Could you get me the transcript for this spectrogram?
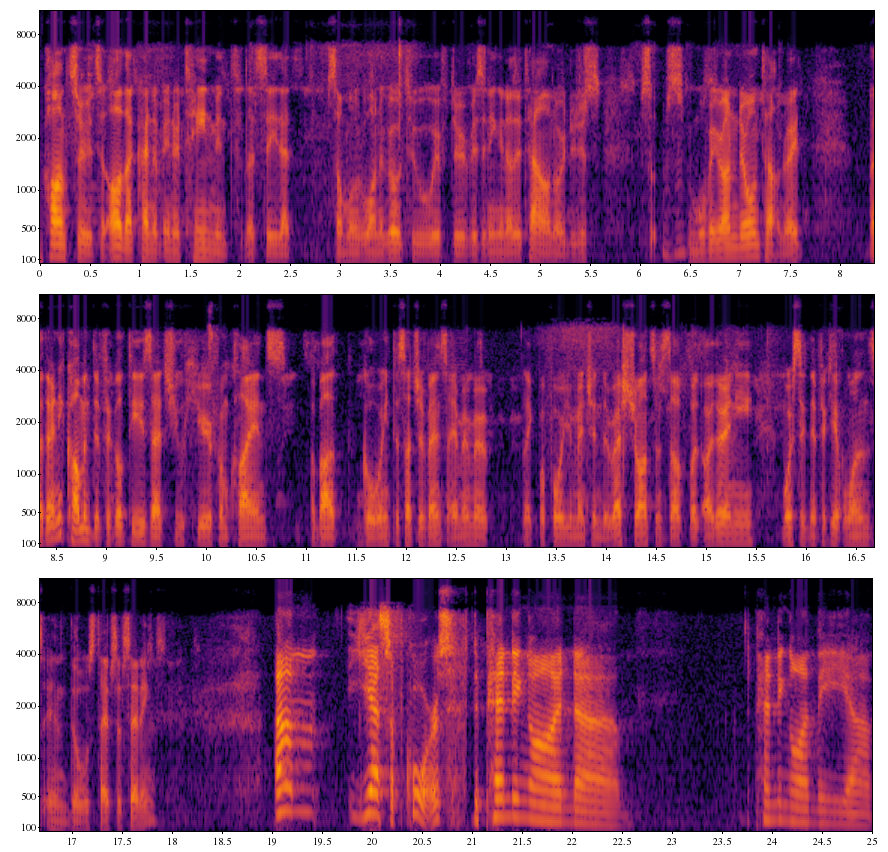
concerts and all that kind of entertainment. Let's say that someone would want to go to if they're visiting another town or they're just so, mm-hmm. moving around their own town, right? Are there any common difficulties that you hear from clients about going to such events? I remember, like before, you mentioned the restaurants and stuff, but are there any more significant ones in those types of settings? Um, yes, of course. Depending on um, depending on the um,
